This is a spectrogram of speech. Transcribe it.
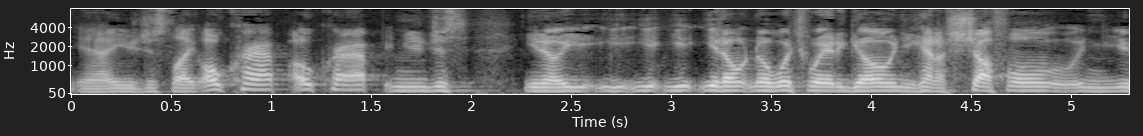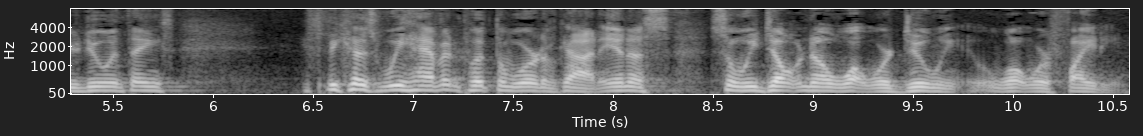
Yeah, you're just like, oh crap, oh crap, and you just, you know, you, you, you don't know which way to go, and you kind of shuffle, and you're doing things. It's because we haven't put the Word of God in us, so we don't know what we're doing, what we're fighting.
